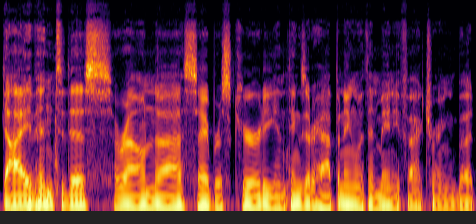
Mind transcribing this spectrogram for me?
dive into this around cybersecurity and things that are happening within manufacturing. But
